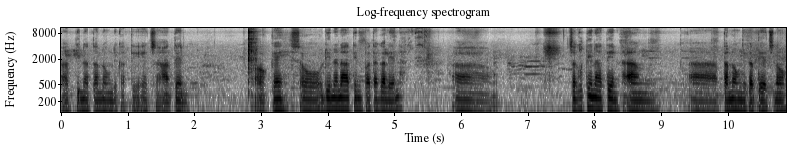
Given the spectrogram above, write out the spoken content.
ah, tinatanong ni KTH sa atin. Okay, so di na natin patagalin. Ah, sagutin natin ang ah, tanong ni KTH no.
